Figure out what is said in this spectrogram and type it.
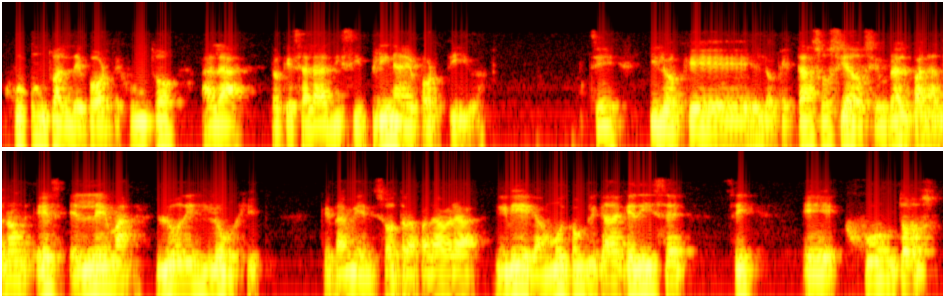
junto al deporte, junto a la, lo que es a la disciplina deportiva. ¿sí? Y lo que, lo que está asociado siempre al Panatron es el lema Ludis Lungit, que también es otra palabra griega muy complicada que dice, ¿sí? Eh, juntos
